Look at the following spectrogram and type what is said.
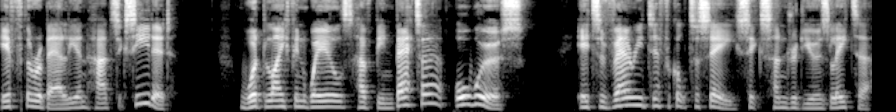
if the rebellion had succeeded? Would life in Wales have been better or worse? It's very difficult to say 600 years later.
